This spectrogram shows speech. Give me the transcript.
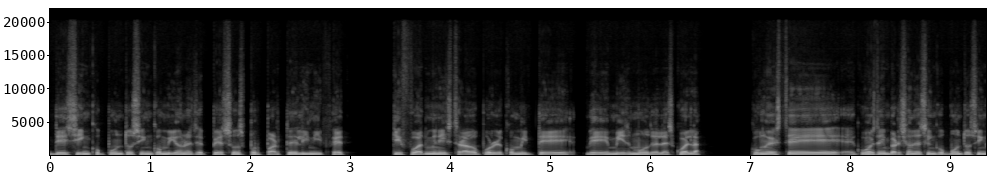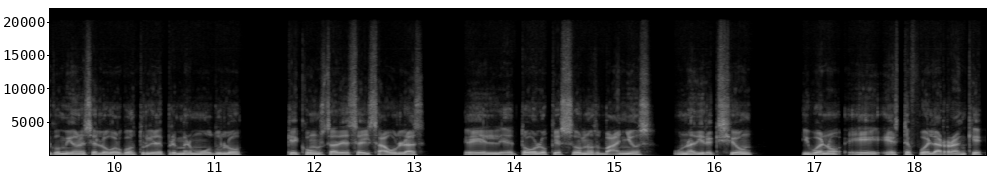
de 5.5 millones de pesos por parte del INIFED, que fue administrado por el comité eh, mismo de la escuela. Con, este, con esta inversión de 5.5 millones se logró construir el primer módulo que consta de seis aulas, el- todo lo que son los baños, una dirección. Y bueno, este fue el arranque.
